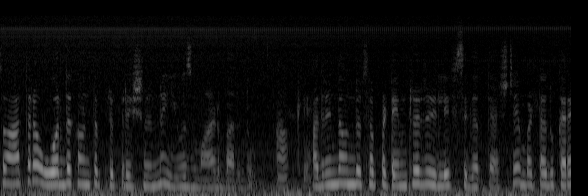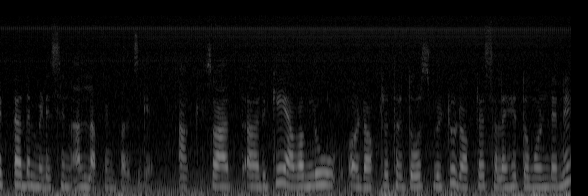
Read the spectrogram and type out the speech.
ಸೊ ಆ ಥರ ಓವರ್ ದ ಕೌಂಟರ್ ಪ್ರಿಪ್ರೇಷನ್ನ ಯೂಸ್ ಮಾಡಬಾರ್ದು. ಓಕೆ ಅದರಿಂದ ಒಂದು ಸ್ವಲ್ಪ ಟೆಂಪ್ರರಿ ರಿಲೀಫ್ ಸಿಗುತ್ತೆ ಅಷ್ಟೇ ಬಟ್ ಅದು ಕರೆಕ್ಟ್ ಆದ ಮೆಡಿಸಿನ್ ಅಲ್ಲ ಪಿಂಪಲ್ಸ್ಗೆ ಓಕೆ ಸೊ ಅದಕ್ಕೆ ಯಾವಾಗಲೂ ಡಾಕ್ಟರ್ ಹತ್ರ ತೋರಿಸ್ಬಿಟ್ಟು ಡಾಕ್ಟರ್ ಸಲಹೆ ತೊಗೊಂಡೇ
